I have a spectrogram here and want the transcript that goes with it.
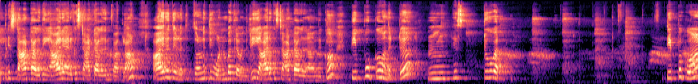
எப்படி ஸ்டார்ட் ஆகுது யார் யாருக்கு ஸ்டார்ட் ஆகுதுன்னு பார்க்கலாம். ஆயிரத்தி எழுநூற்றி தொண்ணூற்றி ஒன்பதில் வந்துட்டு யாருக்கு ஸ்டார்ட் ஆகுதுன்னா வந்துக்கும் திப்புக்கு வந்துட்டு ஹிஸ் திப்புக்கும்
